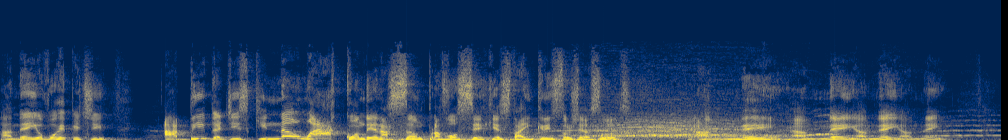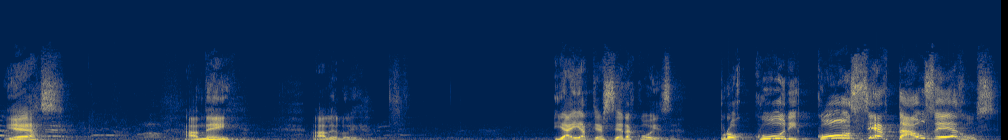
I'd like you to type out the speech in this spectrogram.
Amém? Eu vou repetir. A Bíblia diz que não há condenação para você que está em Cristo Jesus. Amém, amém, amém, amém. Yes. Amém. Aleluia. E aí a terceira coisa: procure consertar os erros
